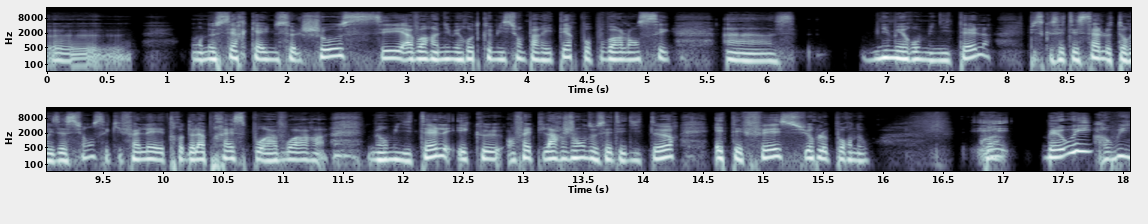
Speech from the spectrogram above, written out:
euh, on ne sert qu'à une seule chose, c'est avoir un numéro de commission paritaire pour pouvoir lancer un numéro Minitel, puisque c'était ça l'autorisation, c'est qu'il fallait être de la presse pour avoir un numéro Minitel et que en fait l'argent de cet éditeur était fait sur le porno. Quoi? Et ben oui, Ah oui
